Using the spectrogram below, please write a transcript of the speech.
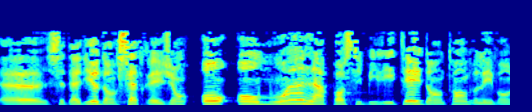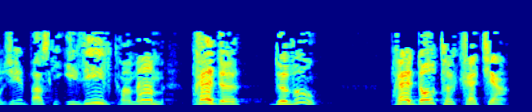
c'est-à-dire dans cette région, ont au moins la possibilité d'entendre l'Évangile parce qu'ils vivent quand même près de, vous, près d'autres chrétiens.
